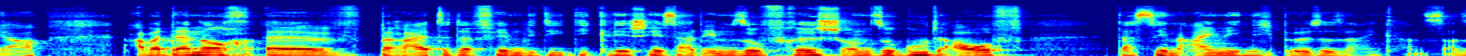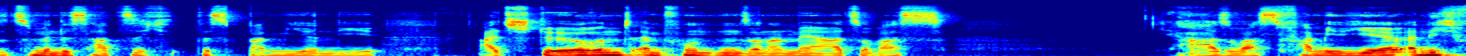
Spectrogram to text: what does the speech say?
ja. Aber dennoch äh, bereitet der Film die, die Klischees halt eben so frisch und so gut auf, dass du ihm eigentlich nicht böse sein kannst. Also zumindest hat sich das bei mir nie als störend empfunden, sondern mehr als sowas, ja, sowas familiär, äh, nicht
